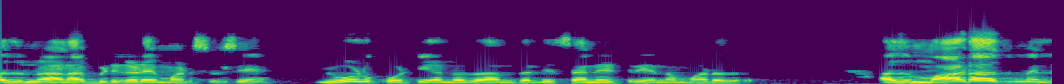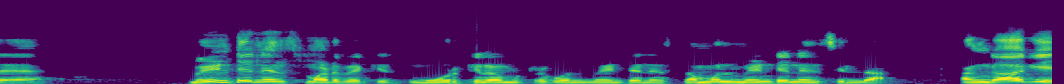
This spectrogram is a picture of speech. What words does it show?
ಅದನ್ನು ಹಣ ಬಿಡುಗಡೆ ಮಾಡಿಸಿ ಏಳು ಕೋಟಿ ಅನುದಾನದಲ್ಲಿ ಸ್ಯಾನಿಟ್ರಿಯನ್ನು ಮಾಡಿದ್ರು. ಅದು ಮಾಡಾದಮೇಲೆ ಮೇಂಟೆನೆನ್ಸ್ ಮಾಡಬೇಕಿತ್ತು. ಮೂರು ಕಿಲೋಮೀಟ್ರಿಗೆ ಒಂದು ಮೇಂಟೆನೆನ್ಸ್ ನಮ್ಮಲ್ಲಿ ಮೇಂಟೆನೆನ್ಸ್ ಇಲ್ಲ. ಹಂಗಾಗಿ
